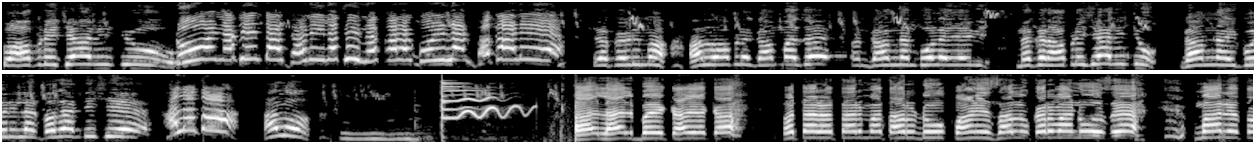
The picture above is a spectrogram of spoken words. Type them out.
તો આપણે જ્યાં રીજ્યું ડોય નથી તા ધણી નથી નકર ગોરીલાન ભગાડે. એ કડીમાં હાલો આપણે ગામમાં જાય અને ગામના બોલાઈ આવી નકર આપણે જ્યાં રીજ્યું ગામના ઈ ગોરીલા ભગાડી દીશે. હાલો તો. હાલો. હા લાલભાઈ કાય કા અતાર અતારમાં તારું ડોહ પાણી ચાલુ કરવાનું છે. મારે તો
